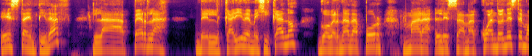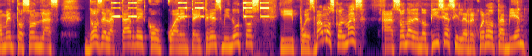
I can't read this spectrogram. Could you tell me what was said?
esta entidad, la perla del Caribe mexicano, gobernada por Mara Lezama. Cuando en este momento son las 2 de la tarde con 43 minutos y pues vamos con más a zona de noticias y le recuerdo también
